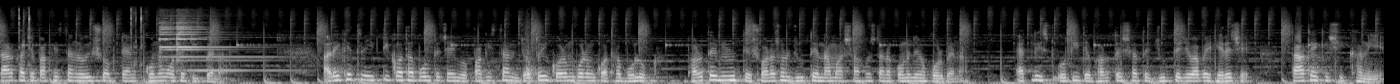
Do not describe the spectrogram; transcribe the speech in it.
তার কাছে পাকিস্তানের ওই সব ট্যাঙ্ক কোনো মতে টিকবে না। আর এক্ষেত্রে একটি কথা বলতে চাইব। পাকিস্তান যতই গরম গরম কথা বলুক, ভারতের বিরুদ্ধে সরাসরি যুদ্ধে নামার সাহস তারা কোনোদিনও করবে না। অ্যাটলিস্ট অতীতে ভারতের সাথে যুদ্ধে যেভাবে হেরেছে, তা থেকে শিক্ষা নিয়ে।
